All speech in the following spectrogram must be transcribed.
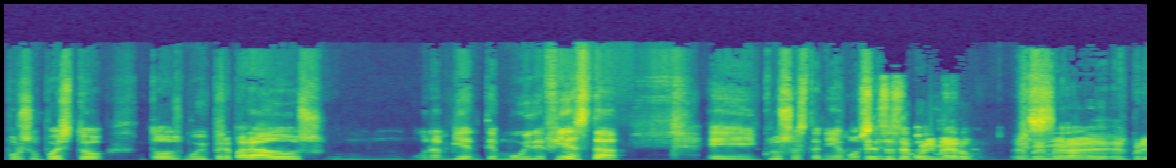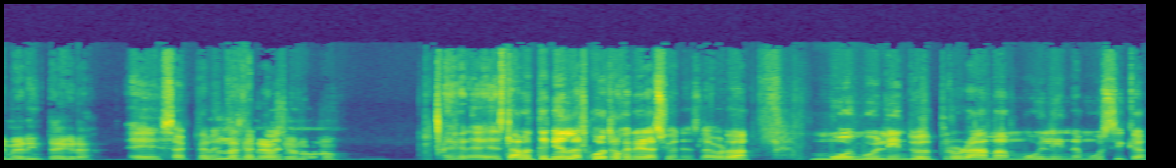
por supuesto, todos muy preparados, un ambiente muy de fiesta, e incluso teníamos... Ese es el primero, el, primer, el primer Integra. Exactamente. Esa es la generación 1. Estaban, tenían las cuatro generaciones, la verdad. Muy, muy lindo el programa, muy linda música.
